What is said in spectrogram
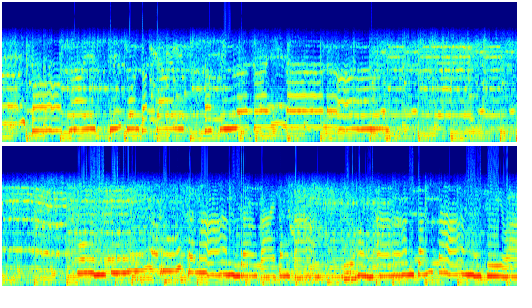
ร้อยปลอดภัยมีส่วนตัดใจตัดสินเลือใช้น ปีนี้รู้ประมาณร่างกายต้องตามคือห้องอ่านสรรสร้างชีวา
